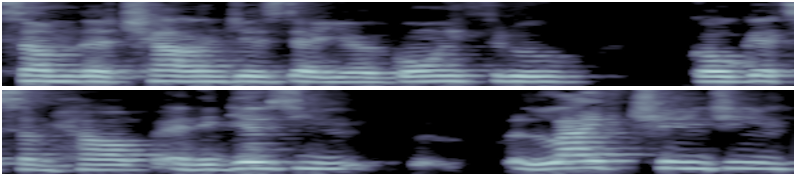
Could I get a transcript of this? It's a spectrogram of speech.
some of the challenges that you're going through, go get some help. And it gives you life changing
